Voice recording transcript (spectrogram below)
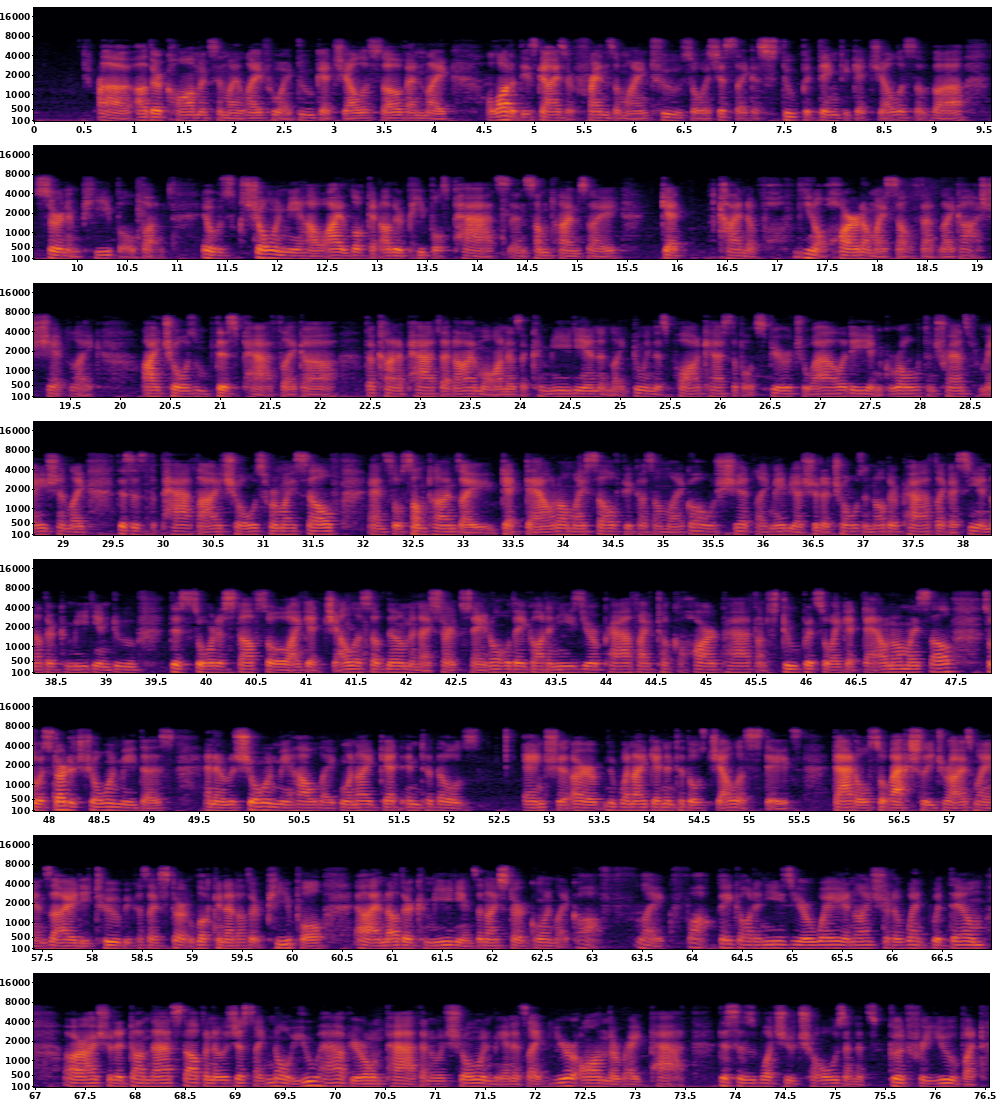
uh, other comics in my life who I do get jealous of, and like a lot of these guys are friends of mine too, so it's just like a stupid thing to get jealous of uh, certain people. But it was showing me how I look at other people's paths, and sometimes I get kind of you know hard on myself that like ah shit like I chose this path like uh the kind of path that I'm on as a comedian and like doing this podcast about spirituality and growth and transformation. Like, this is the path I chose for myself. And so sometimes I get down on myself because I'm like, oh shit, like maybe I should have chose another path. Like, I see another comedian do this sort of stuff. So I get jealous of them and I start saying, oh, they got an easier path. I took a hard path. I'm stupid. So I get down on myself. So it started showing me this and it was showing me how, like, when I get into those anxious or when I get into those jealous states, that also actually drives my anxiety too because I start looking at other people uh, and other comedians and I start going like, oh, like fuck, they got an easier way and I should have went with them or I should have done that stuff and it was just like, no, you have your own path and it was showing me and it's like you're on the right path. This is what you chose and it's good for you, but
